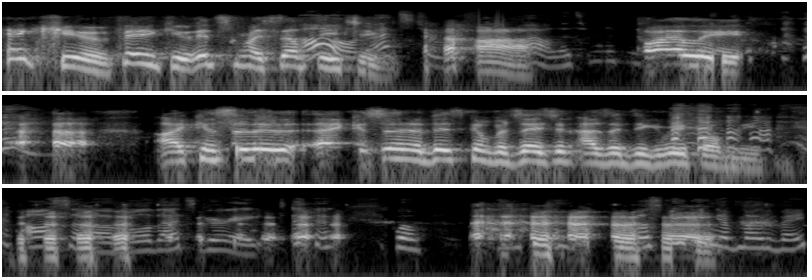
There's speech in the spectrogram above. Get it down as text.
Thank you, thank you. It's my Oh, self-teaching. that's terrific! Wow, that's really. Finally, I consider I consider this conversation as a degree for me. awesome. Well, that's great. well, well, speaking of motivation,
